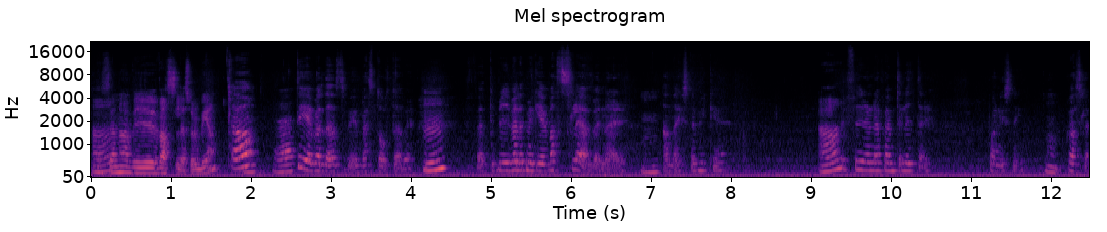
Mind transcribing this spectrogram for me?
Ja. Och sen har vi ju vasslesorben. Ja, det är väl den som vi är mest stolta över. Mm. För att det blir väldigt mycket vassle över när Mm. Anna ystar mycket. Ja. 450 liter på en ystning. Mm. Vassle.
